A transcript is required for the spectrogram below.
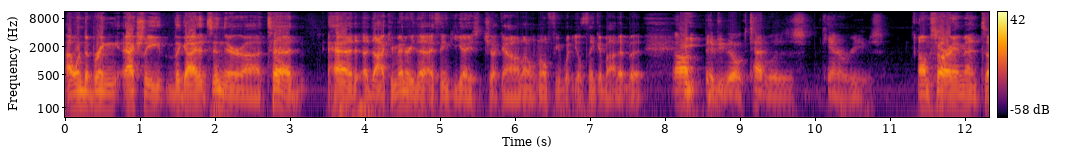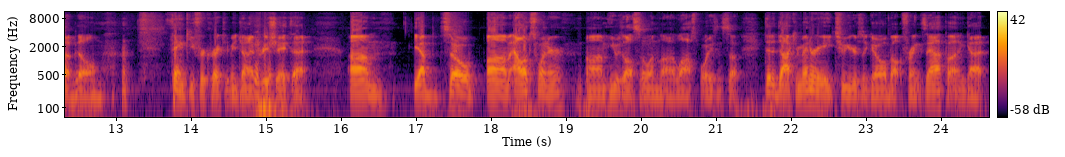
I wanted to bring actually the guy that's in there, uh, Ted, had a documentary that I think you guys should check out. I don't know if you, what you'll think about it, but uh, he- you Bill Ted was Keanu Reeves. I'm sorry, I meant uh, Bill. Thank you for correcting me, John. I appreciate that. Um, yeah, so um, Alex Winter, um, he was also in uh, Lost Boys and stuff. Did a documentary two years ago about Frank Zappa and got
